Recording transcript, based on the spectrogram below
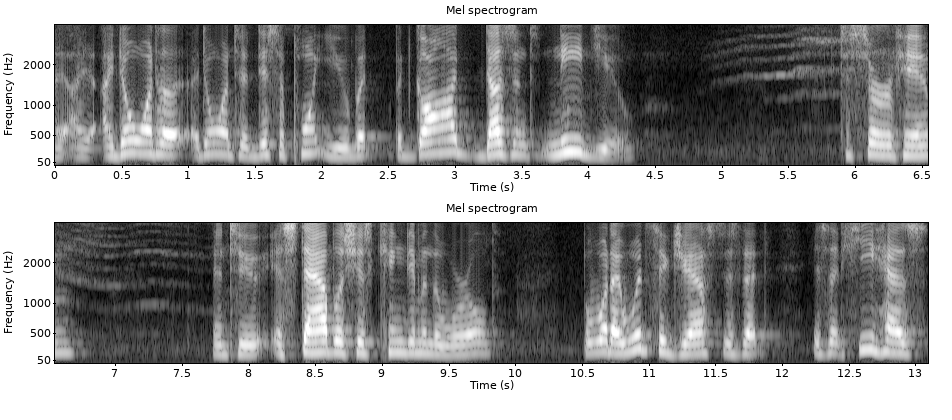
I, I, I, don't, want to, I don't want to disappoint you, but, but God doesn't need you to serve Him and to establish His kingdom in the world. But what I would suggest is that, is that He has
